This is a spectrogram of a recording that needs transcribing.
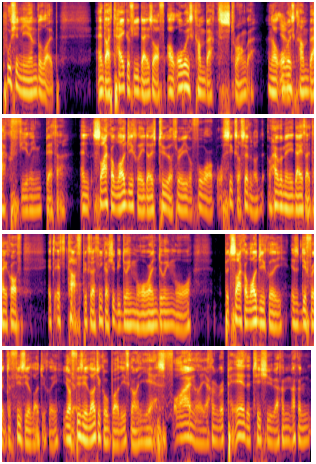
pushing the envelope and I take a few days off, I'll always come back stronger, and I'll Yeah. always come back feeling better. And psychologically, those two or three or four or six or seven or, or however many days I take off, it's it's tough because I think I should be doing more and doing more. But psychologically is different to physiologically. Your Yeah. physiological body is going, yes, finally, I can repair the tissue. I can I can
